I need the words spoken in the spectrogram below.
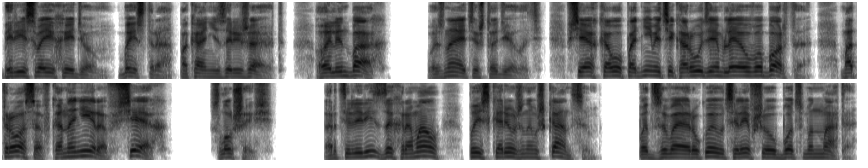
Бери своих и идем. Быстро, пока не заряжают. Ойленбах, вы знаете, что делать. Всех, кого поднимете к орудиям левого борта. Матросов, канониров, всех. Слушаюсь». Артиллерист захромал по искореженным шканцам, подзывая рукой уцелевшего боцман-мата.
